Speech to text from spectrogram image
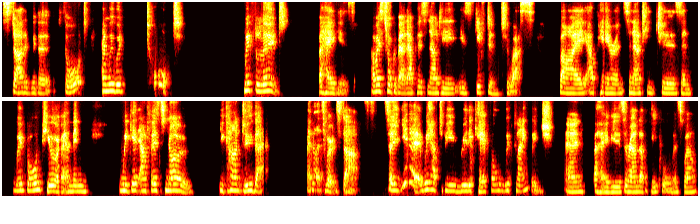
started with a thought and we were taught. We've learned behaviors. I always talk about our personality is gifted to us by our parents and our teachers, and we're born pure. And then we get our first no, you can't do that. And that's where it starts. So, yeah, we have to be really careful with language and behaviors around other people as well.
